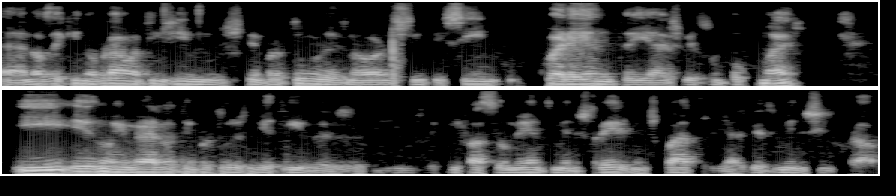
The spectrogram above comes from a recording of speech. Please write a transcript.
Eh, nós aqui no verão atingimos temperaturas na ordem de 35, 40 e às vezes um pouco mais, e no inverno temperaturas negativas, atingimos aqui facilmente menos 3, menos 4 e às vezes menos 5 graus.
